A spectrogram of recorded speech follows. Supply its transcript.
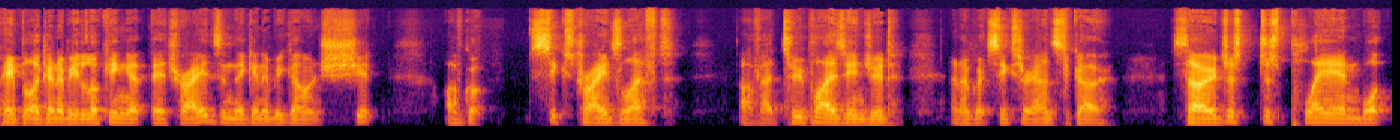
People are going to be looking at their trades and they're going to be going, shit, I've got six trades left. I've had two players injured, and I've got six rounds to go. So just just plan what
